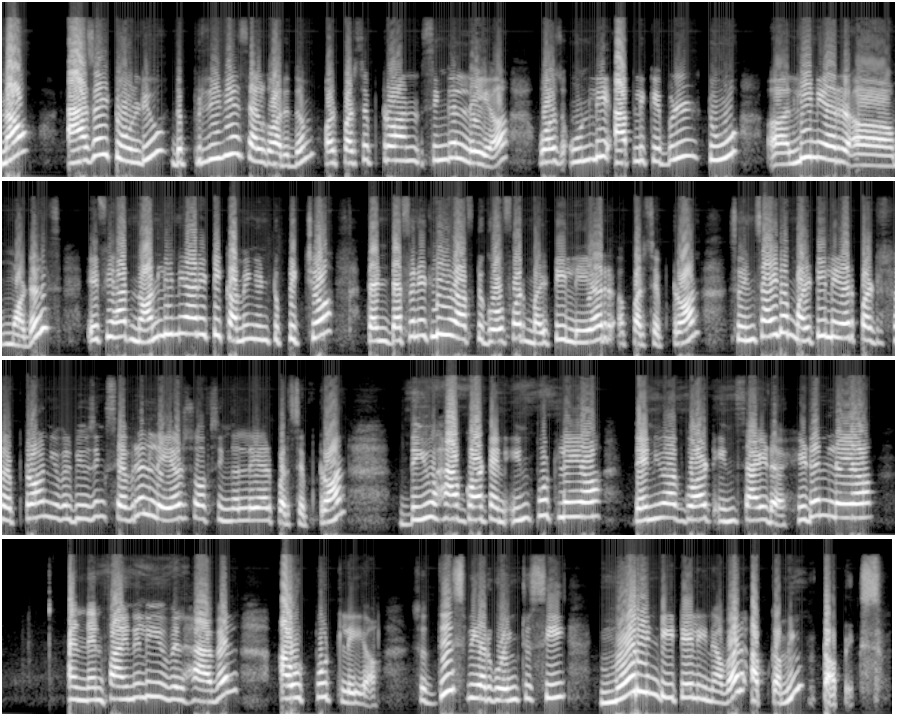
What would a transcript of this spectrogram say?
Now, as I told you the previous algorithm or perceptron single layer was only applicable to uh, linear uh, models. If you have non-linearity coming into picture then definitely you have to go for multi-layer uh, perceptron. So, inside a multi-layer perceptron you will be using several layers of single layer perceptron. You have got an input layer, then you have got inside a hidden layer and then finally you will have an output layer. So, this we are going to see more in detail in our upcoming topics.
